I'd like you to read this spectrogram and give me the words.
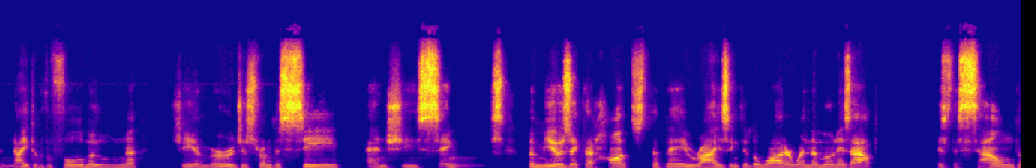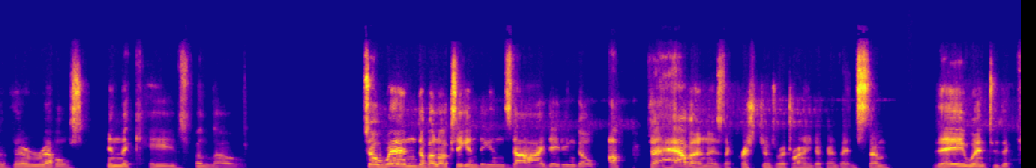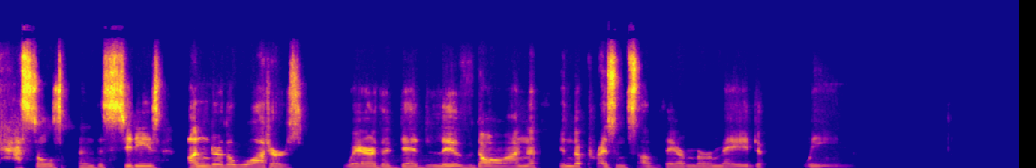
the night of the full moon, she emerges from the sea and she sings. The music that haunts the bay, rising through the water when the moon is out, is the sound of the rebels in the caves below. So when the Biloxi Indians die, they didn't go up to heaven, as the Christians were trying to convince them. They went to the castles and the cities under the waters where the dead lived on in the presence of their mermaid queen.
